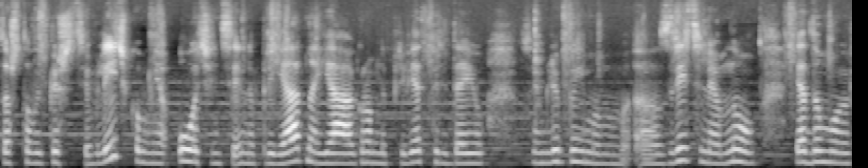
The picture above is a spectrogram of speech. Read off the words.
то, что вы пишете в личку. Мне очень сильно приятно. Я огромный привет передаю своим любимым э, зрителям. Ну, я думаю,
